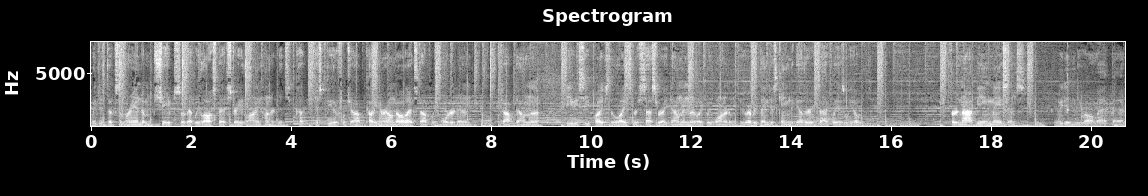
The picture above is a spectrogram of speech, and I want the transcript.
We just took some random shapes so that we lost that straight line. Hunter did cut, just beautiful job cutting around all that stuff. We mortared in, chopped down the PVC pipes the lights recess right down in there like we wanted them to. Everything just came together exactly as we hoped. For not being masons, we didn't do all that bad,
